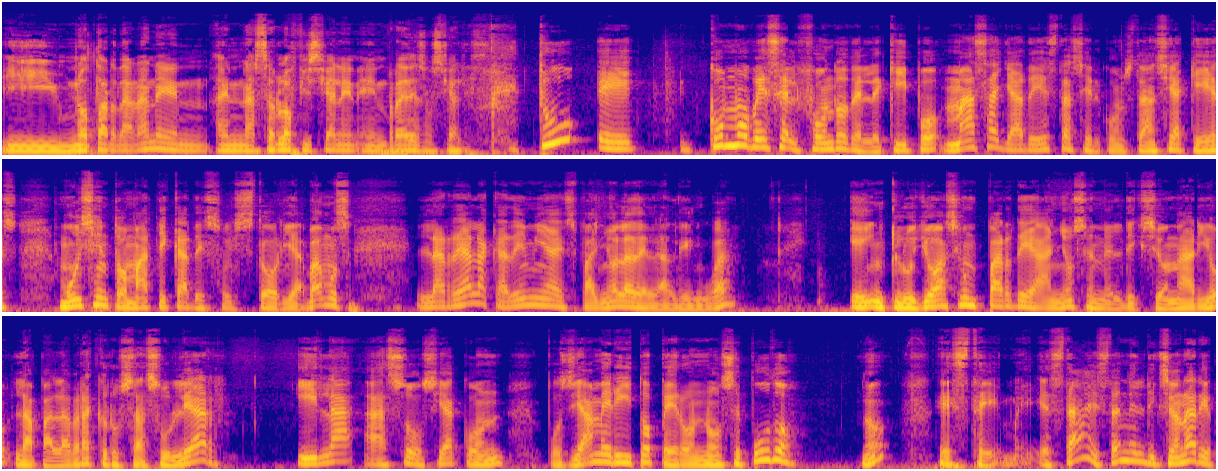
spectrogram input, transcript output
y no tardarán en, hacerlo oficial en, redes sociales. Tú, eh, ¿Cómo ves el fondo del equipo más allá de esta circunstancia que es muy sintomática de su historia? Vamos, la Real Academia Española de la Lengua incluyó hace un par de años en el diccionario la palabra cruzazulear y la asocia con, pues ya merito, pero no se pudo, ¿no? Este, está, está en el diccionario.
